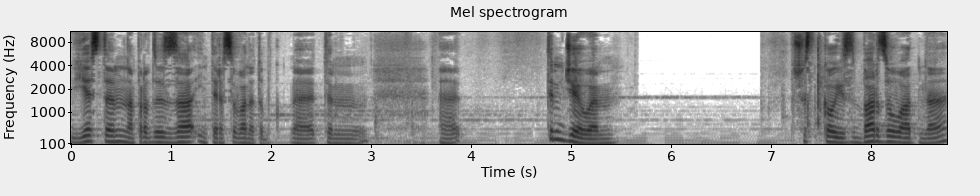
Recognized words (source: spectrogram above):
jestem naprawdę zainteresowany tym, tym, tym dziełem. Wszystko jest bardzo ładne.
